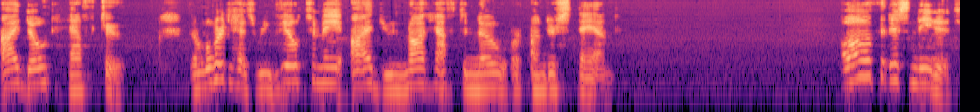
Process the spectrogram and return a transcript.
I don't have to. The Lord has revealed to me I do not have to know or understand. All that is needed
